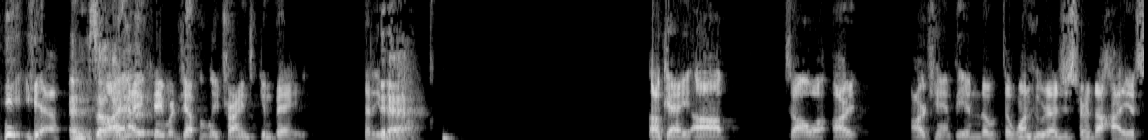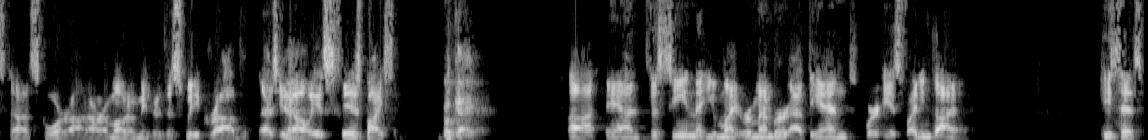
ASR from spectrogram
yeah, And so So I, I, they were definitely trying to convey that he. yeah, Okay. Uh, so uh, our our champion, the the one who registered the highest uh, score on our Emoto meter this week, Rob, as you Yeah. know, is is Bison. okay, Uh, and the scene that you might remember at the end where he is fighting Guile, he says,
